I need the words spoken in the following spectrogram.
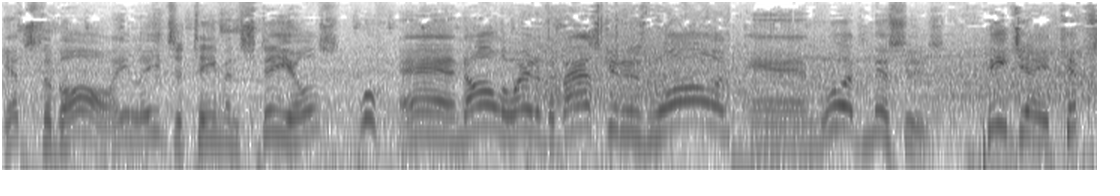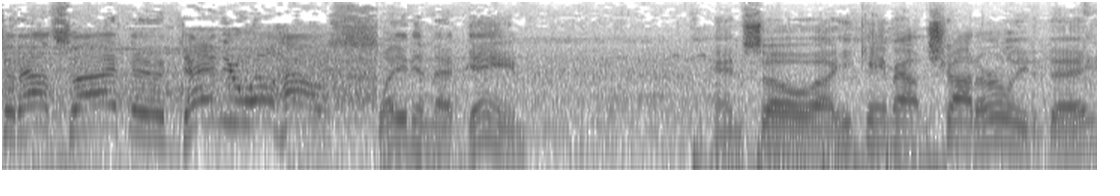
Gets the ball. He leads the team in steals. And all the way to the basket is Wall. And Wood misses. PJ tips it outside to Danuel House. Late in that game. And so uh, he came out and shot early today.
